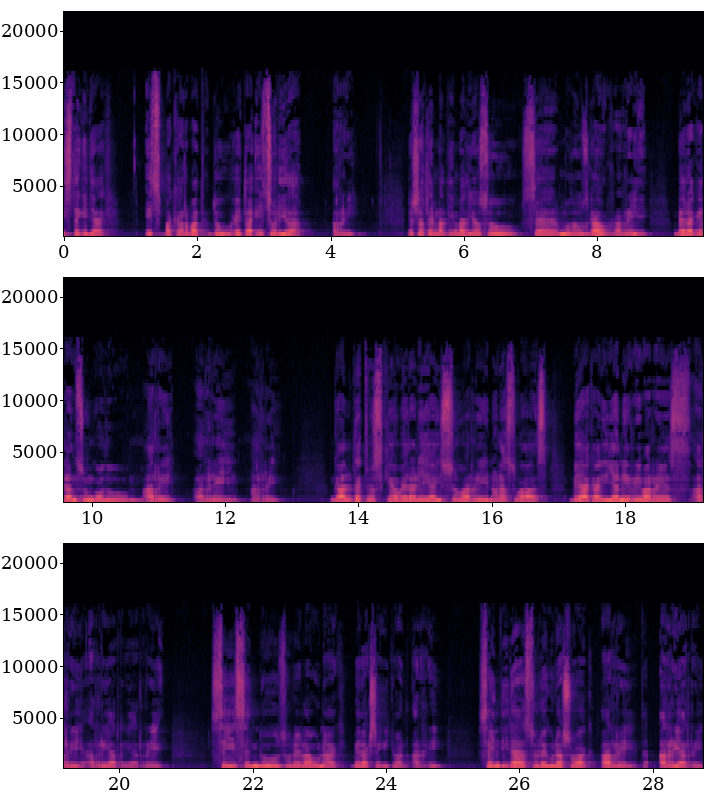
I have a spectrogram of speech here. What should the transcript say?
iztegiak hitz bakar bat du eta hitz hori da harri. Esaten baldin badiozu zer moduz gaur harri, berak erantzungo du harri, harri, harri. Galdetu ezkeo berari aizu harri norazuaz, beak agian irribarrez harri, harri, harri, harri. Zei zendu zure lagunak berak segituan harri, zein dira zure gurasoak harri, harri, harri.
